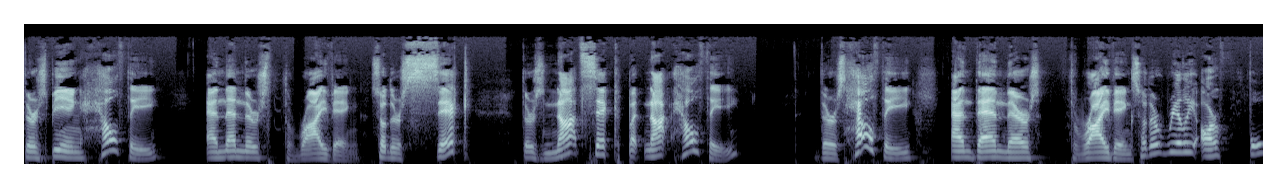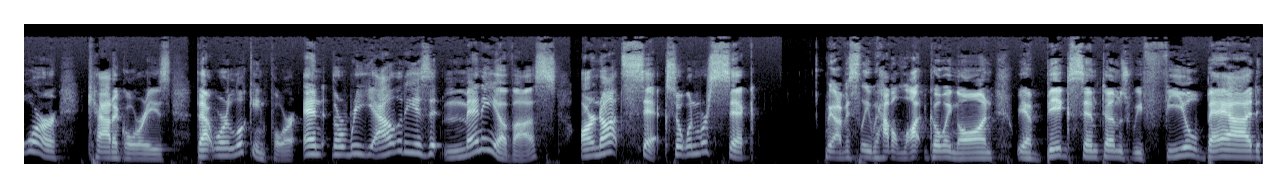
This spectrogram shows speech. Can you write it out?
There's being healthy, and then there's thriving. So there's sick, there's not sick, but not healthy. There's healthy, and then there's thriving. So there really are four categories that we're looking for. And the reality is that many of us are not sick. So when we're sick, we obviously we have a lot going on. We have big symptoms. We feel bad.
